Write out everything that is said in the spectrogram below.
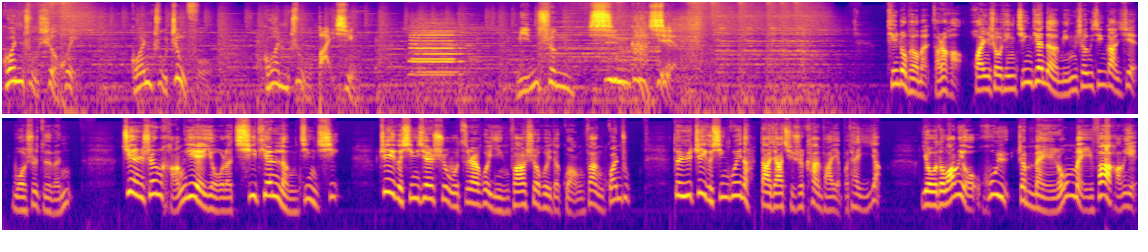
关注社会，关注政府，关注百姓，民生新干线。听众朋友们，早上好，欢迎收听今天的《民生新干线》，我是子文。健身行业有了七天冷静期，这个新鲜事物自然会引发社会的广泛关注。对于这个新规呢，大家其实看法也不太一样。有的网友呼吁，这美容美发行业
